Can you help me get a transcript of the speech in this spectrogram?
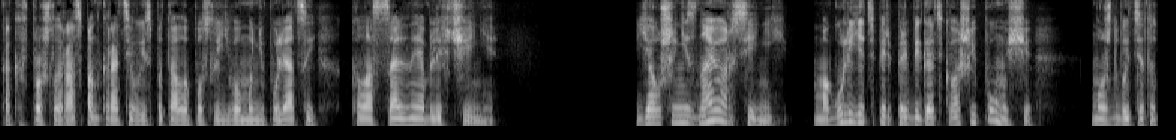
Как и в прошлый раз, Панкратева испытала после его манипуляций колоссальное облегчение. «Я уж и не знаю, Арсений, могу ли я теперь прибегать к вашей помощи. Может быть, это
